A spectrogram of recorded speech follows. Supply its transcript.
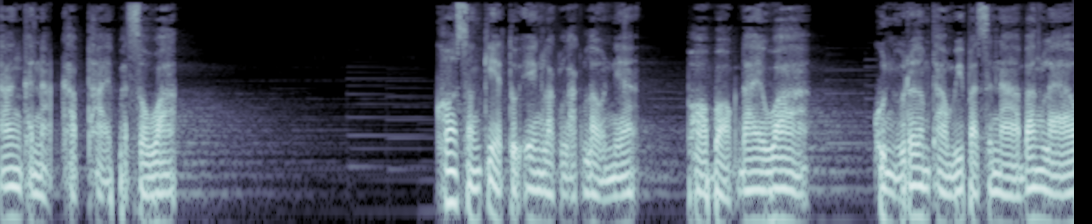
ทั่งขณะขับถ่ายปัสสาวะ ข้อสังเกตตัวเองหลักๆ เหล่านี้พอบอกได้ว่า คุณเริ่มทำวิปัสสนาบ้างแล้ว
